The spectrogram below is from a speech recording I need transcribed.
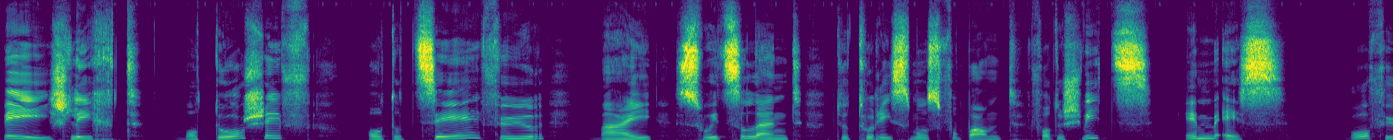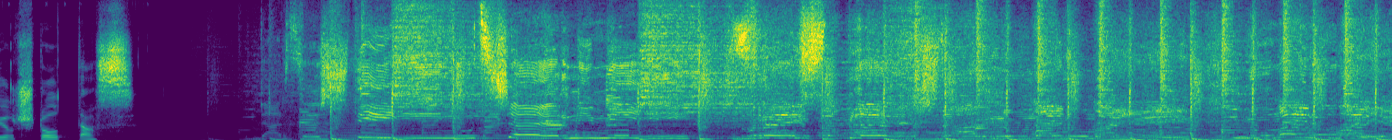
B. Schlicht Motorschiff oder C. für My Switzerland, der Tourismusverband von der Schweiz, MS. Wofür steht das? Dar să știi, nu-ți cer nimic Vrei să pleci, dar Numai, numai ei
